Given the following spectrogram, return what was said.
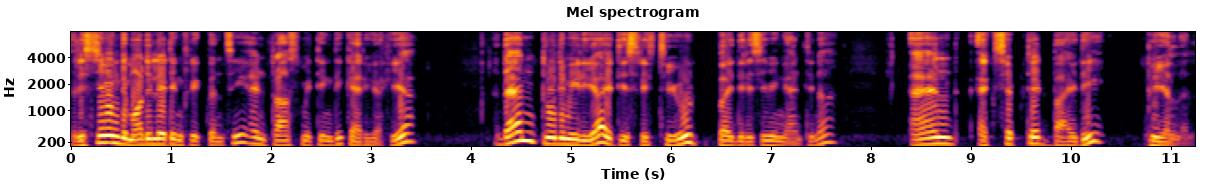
receiving the modulating frequency and transmitting the carrier here then through the media it is received by the receiving antenna and accepted by the PLL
